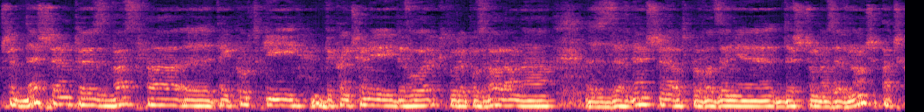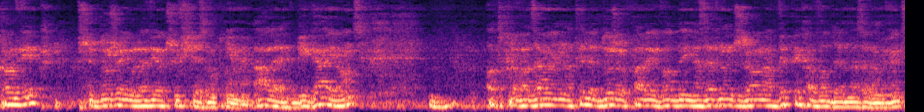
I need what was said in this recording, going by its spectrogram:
Przed deszczem to jest warstwa y, tej kurtki, wykończenie jej DWR, które pozwala na zewnętrzne odprowadzenie deszczu na zewnątrz, aczkolwiek przy dużej ulewie oczywiście zmokniemy, ale biegając odprowadzamy na tyle dużo pary wodnej na zewnątrz, że ona wypycha wodę na zewnątrz, więc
